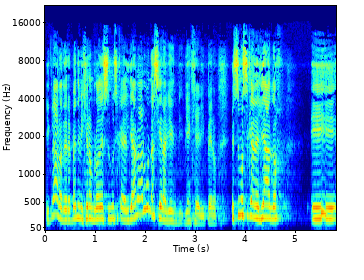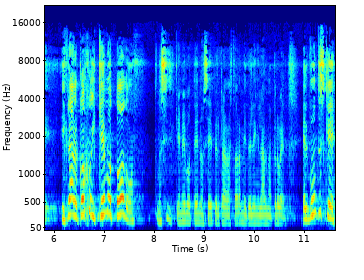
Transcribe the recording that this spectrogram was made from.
Y claro, de repente me dijeron, bro, es música del diablo. Algunas sí era bien, bien heavy, pero es música del diablo. Y, y claro, cojo y quemo todo no sé que me boté, no sé, pero claro, hasta ahora me duele en el alma. Pero bueno, el punto es que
